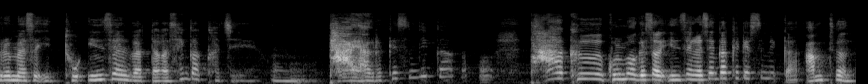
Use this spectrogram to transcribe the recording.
그러면서 이 도, 인생을 갖다가 생각하지. 어. 다야 그렇겠습니까? 어. 다그 골목에서 인생을 생각하겠습니까? 암튼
